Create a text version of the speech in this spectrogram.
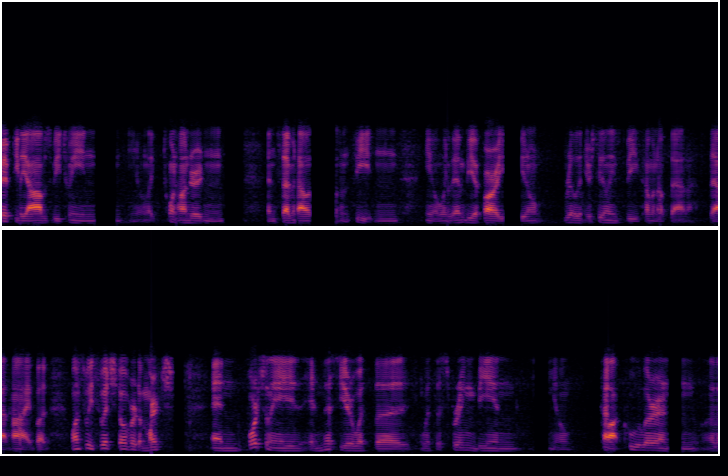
50 obs between you know like 1,200 and and 7,000 feet, and you know with MVFR you don't really your ceilings to be coming up that that high. But once we switched over to March, and fortunately in this year with the with the spring being you know kind of a lot cooler and a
